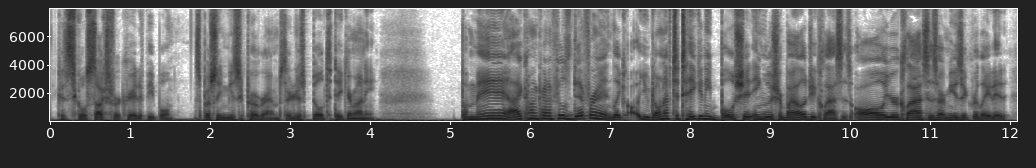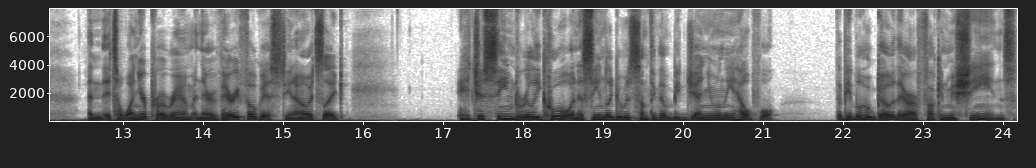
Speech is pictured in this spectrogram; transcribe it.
Because school sucks for creative people, especially music programs. They're just built to take your money. But man, icon kind of feels different. Like you don't have to take any bullshit English or biology classes. All your classes are music related. And it's a one year program and they're very focused, you know? It's like it just seemed really cool and it seemed like it was something that would be genuinely helpful. The people who go there are fucking machines.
